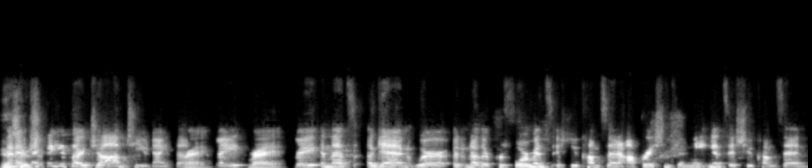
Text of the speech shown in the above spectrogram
Yes, and I, I, think it's our job to unite them. Right. Right. Right. Right. And that's again where another performance issue comes in, operations and maintenance issue comes in,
